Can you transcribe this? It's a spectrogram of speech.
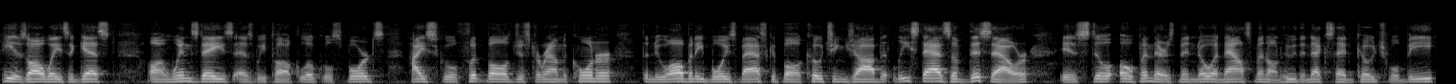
He is always a guest on Wednesdays as we talk local sports, high school football just around the corner. The New Albany boys basketball coaching job, at least as of this hour, is still open. There's been no announcement on who the next head coach will be,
